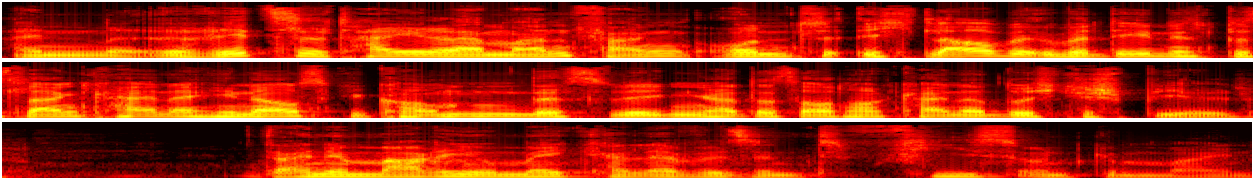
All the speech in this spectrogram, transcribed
ein Rätselteil am Anfang und ich glaube, über den ist bislang keiner hinausgekommen, deswegen hat es auch noch keiner durchgespielt. Deine Mario Maker Level sind fies und gemein.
